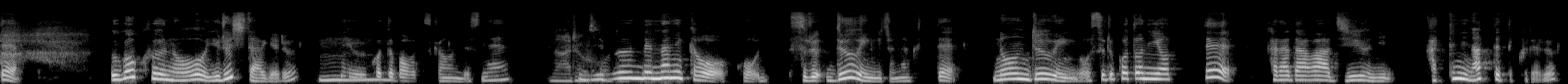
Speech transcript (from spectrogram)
て、動くのを許してあげるっていう言葉を使うんですね。なるほど。自分で何かをこうする、doing じゃなくて、non-doing をすることによって、体は自由に勝手になってってくれる。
